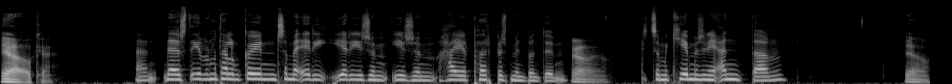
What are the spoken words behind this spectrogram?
Já, ok. En neðust, ég var að tala um gauðin sem er í, er í þessum, í þessum higher purpose myndböndum já, já, sem kemur sinni í endan já.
